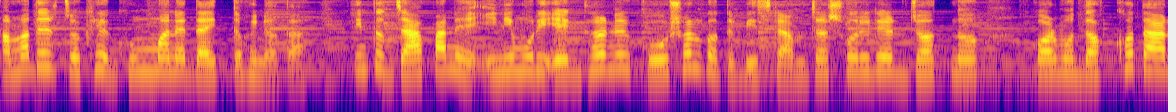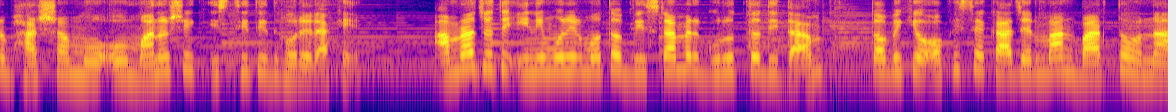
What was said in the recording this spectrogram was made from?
আমাদের চোখে ঘুম মানে দায়িত্বহীনতা। কিন্তু জাপানে ইনিমুরি এক ধরনের কৌশলগত বিশ্রাম, যা শরীরের যত্ন কর্মদক্ষতা আর ভারসাম্য ও মানসিক স্থিতি ধরে রাখে। আমরা যদি ইনিমুরির মতো বিশ্রামের গুরুত্ব দিতাম, তবে কি অফিসে কাজের মান বাড়তো না?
